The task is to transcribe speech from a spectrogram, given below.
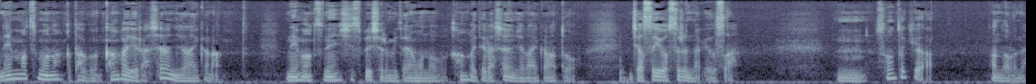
年末もなんか多分考えてらっしゃるんじゃないかな年末年始スペシャルみたいなものを考えてらっしゃるんじゃないかなと邪推はするんだけどさ。うん。その時はなんだろうね。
